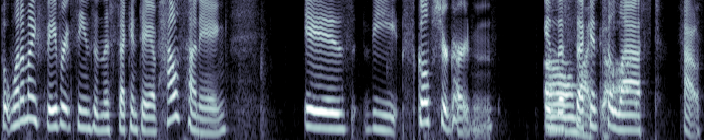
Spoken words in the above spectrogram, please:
But one of my favorite scenes in the second day of house hunting is the sculpture garden in oh the second to last house.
